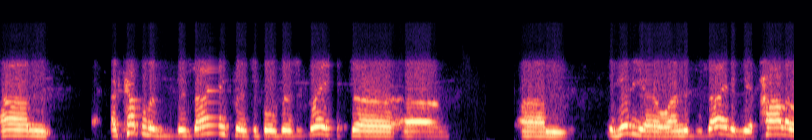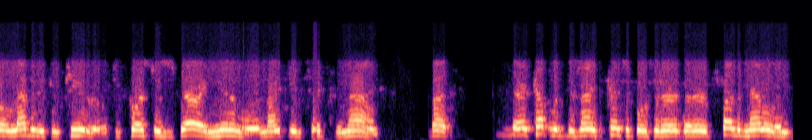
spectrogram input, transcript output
Um, a couple of design principles. There's a great uh, uh, um, video on the design of the Apollo 11 computer, which of course was very minimal in 1969. But there are a couple of design principles that are that are fundamental in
